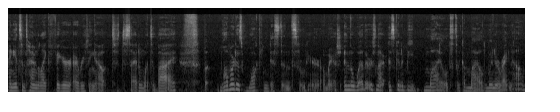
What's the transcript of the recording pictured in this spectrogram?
I need some time to like figure everything out to decide on what to buy. But Walmart is walking distance from here. Oh my gosh. And the weather is not is gonna be mild. It's like a mild winter right now.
